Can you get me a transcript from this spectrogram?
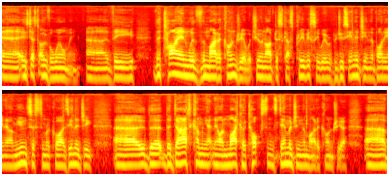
uh, is just overwhelming. Uh, the the tie-in with the mitochondria, which you and I have discussed previously, where we produce energy in the body and our immune system requires energy. Uh, the, the data coming out now on mycotoxins damaging the mitochondria, uh,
